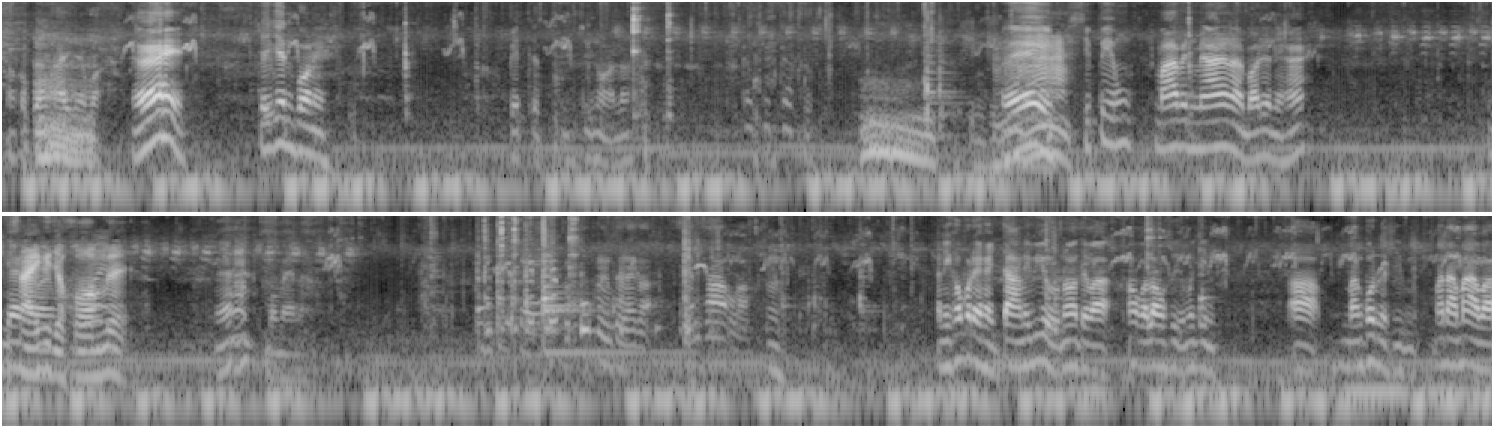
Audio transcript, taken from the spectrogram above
เอากระโปรงไทยเนี่ยวะเฮ้ยใจเย็นพอนี่ เป็ดกับชิ้นหอนแล้วกินกินเฮ้ยสิปีมึงมาเป็นแม่นั่นบ่เดี๋ยวนี้ฮะใส่คือเจะคลองด้วยนะบ่แม่นล่ะแกงปุ๊บนึงเท่าไหร่ก็แสนเท่าเหรออันนี้เขาบ่ได้ให้จ้างรีวิวหรอกเนาะแต่ว่าเฮาก็ลองซื้อมากินอ่าบางคนก็สิมาดราม่าว่า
